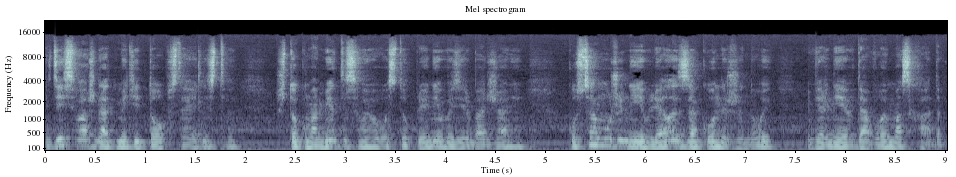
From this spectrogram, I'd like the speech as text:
Здесь важно отметить то обстоятельство, что к моменту своего выступления в Азербайджане Кусама уже не являлась законной женой, вернее вдовой Масхадову.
